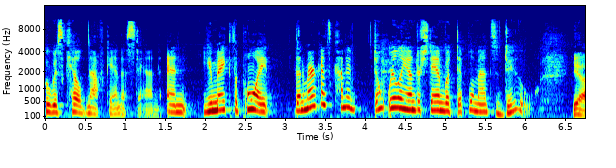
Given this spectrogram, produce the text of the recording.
who was killed in Afghanistan. And you make the point that Americans kind of don't really understand what diplomats do. Yeah,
